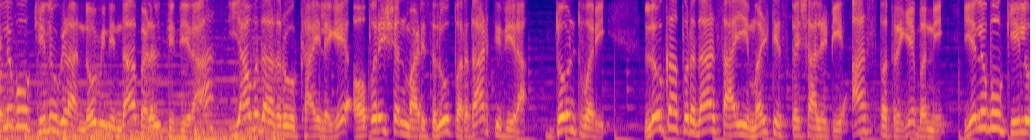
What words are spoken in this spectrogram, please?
ಎಲುಬು ಕೀಲುಗಳ ನೋವಿನಿಂದ ಬಳಲ್ತಿದ್ದೀರಾ? ಯಾವುದಾದರೂ ಕಾಯಿಲೆಗೆ ಆಪರೇಷನ್ ಮಾಡಿಸಲು ಪರದಾಡ್ತಿದ್ದೀರಾ? ಡೋಂಟ್ ವರಿ ಲೋಕಾಪುರದ ಸಾಯಿ ಮಲ್ಟಿ ಸ್ಪೆಷಾಲಿಟಿ ಆಸ್ಪತ್ರೆಗೆ ಬನ್ನಿ. ಎಲುಬು ಕೀಲು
